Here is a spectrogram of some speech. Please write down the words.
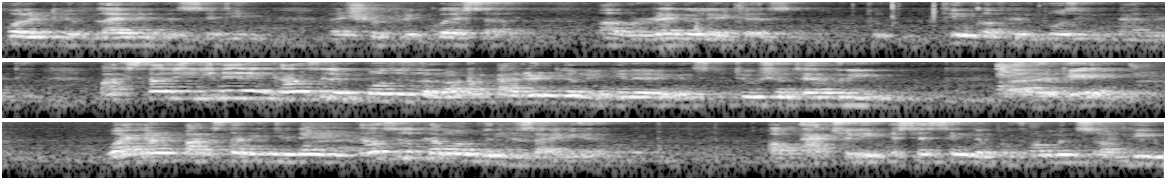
quality of life in the city and should request our our regulators to think of imposing penalty. Pakistan Engineering Council imposes a lot of penalty on engineering institutions every other day. Why can't Pakistan Engineering Council come up with this idea of actually assessing the performance of the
